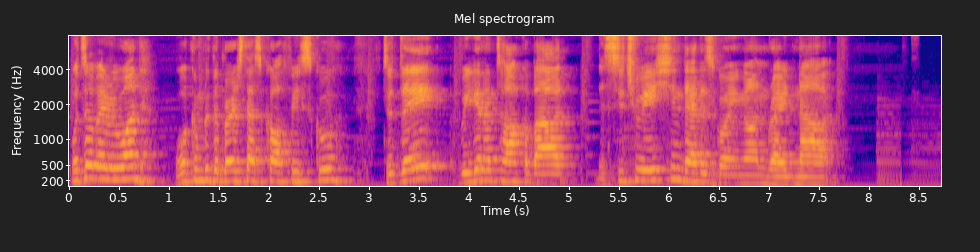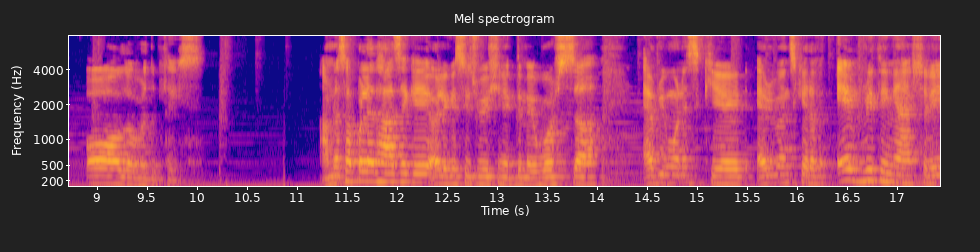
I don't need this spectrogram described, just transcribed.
What's up, everyone? Welcome to the Baristas Coffee School. Today, we're gonna talk about the situation that is going on right now all over the place. हामीलाई सबैलाई थाहा छ कि अहिलेको सिचुएसन एकदमै वर्स छ एभ्री वान इज केयर्ड एभ्री वान केयर अफ एभ्रिथिङ एक्चुली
